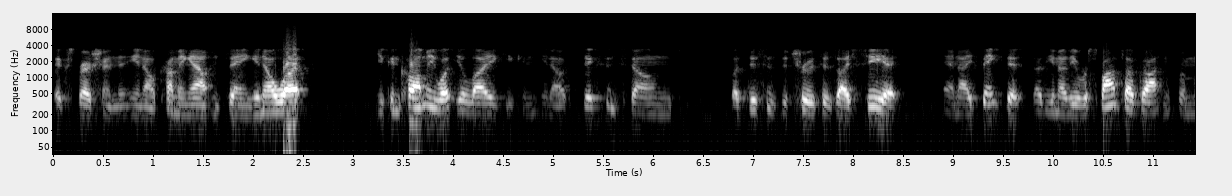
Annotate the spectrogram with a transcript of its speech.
expression, you know, coming out and saying, you know what, you can call me what you like, you can, you know, sticks and stones, but this is the truth as I see it. And I think that, you know, the response I've gotten from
